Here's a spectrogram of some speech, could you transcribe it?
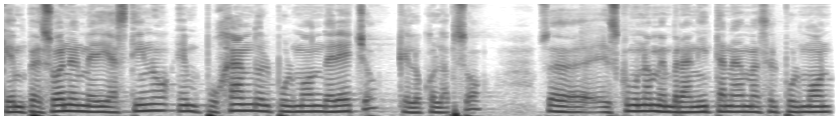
que empezó en el mediastino empujando el pulmón derecho, que lo colapsó. O sea, es como una membranita nada más el pulmón.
